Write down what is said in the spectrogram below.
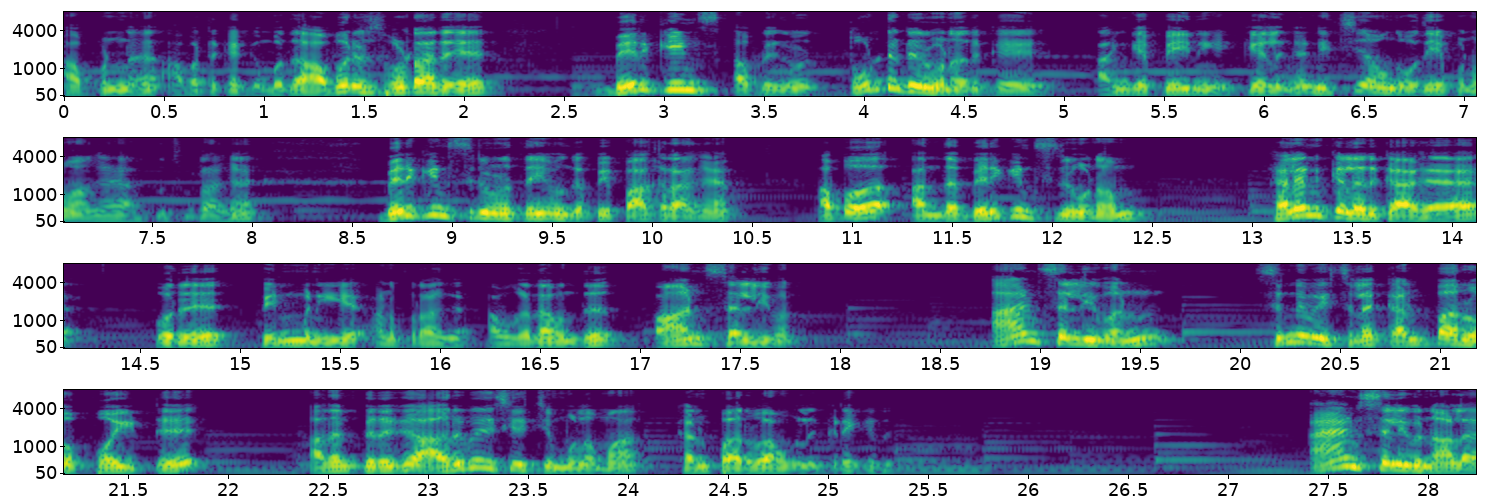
அப்படின்னு அவர்கிட்ட கேட்கும்போது அவர் சொல்கிறாரு பெர்கின்ஸ் அப்படிங்கிற ஒரு தொண்டு நிறுவனம் இருக்குது அங்கே போய் நீங்கள் கேளுங்க. நிச்சயம் அவங்க உதவி பண்ணுவாங்க அப்படின்னு சொல்கிறாங்க பெர்கின்ஸ் நிறுவனத்தையும் இவங்க போய் பார்க்குறாங்க அப்போது அந்த பெர்கின்ஸ் நிறுவனம் ஹெலன் கெல்லருக்காக ஒரு பெண்மணியை அனுப்புகிறாங்க அவங்க தான் வந்து ஆன் சல்லிவன். ஆன் சல்லிவன் சின்ன வயசில் கண் பார்வை போயிட்டு அதன் பிறகு அறுவை சிகிச்சை மூலமாக கண் பார்வை அவங்களுக்கு கிடைக்குது. ஆன் செல்லிவனால்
